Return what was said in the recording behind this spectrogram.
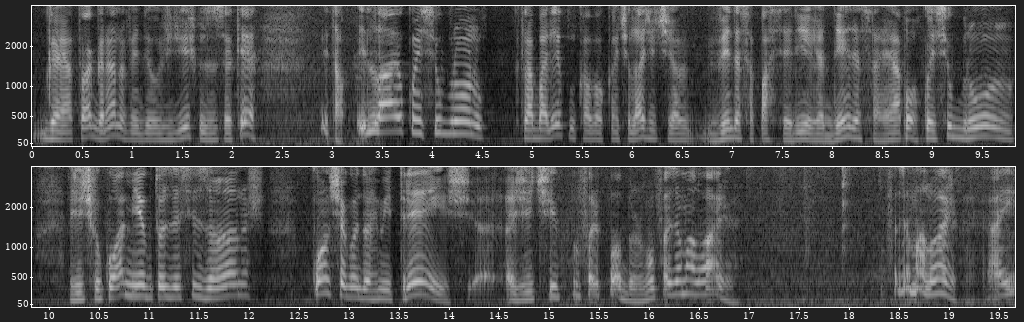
ganhar tua grana, vender os discos, não sei o quê. E tal. E lá eu conheci o Bruno. Trabalhei com o Cavalcante lá, a gente já vem dessa parceria já desde essa época. Pô, conheci o Bruno, a gente ficou amigo todos esses anos. Quando chegou em 2003, a gente, eu falei, pô, Bruno, vamos fazer uma loja. Vamos fazer uma loja, cara. Aí,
